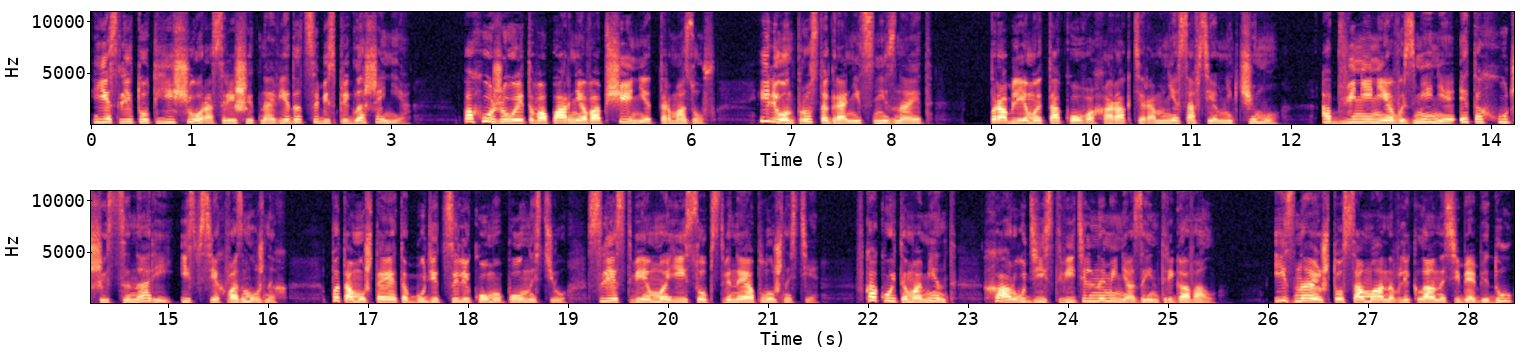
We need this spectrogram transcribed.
если тот еще раз решит наведаться без приглашения? Похоже, у этого парня вообще нет тормозов. Или он просто границ не знает. Проблемы такого характера мне совсем ни к чему. Обвинение в измене – это худший сценарий из всех возможных, потому что это будет целиком и полностью следствием моей собственной оплошности. В какой-то момент Хару действительно меня заинтриговал. И знаю, что сама навлекла на себя беду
